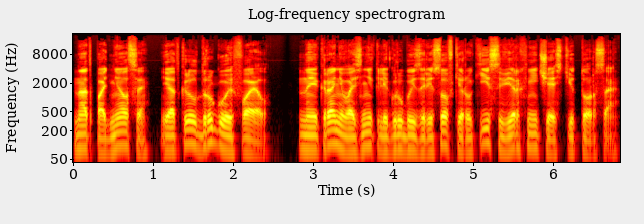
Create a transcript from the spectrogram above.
Над поднялся и открыл другой файл. На экране возникли грубые зарисовки руки с верхней частью торса.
